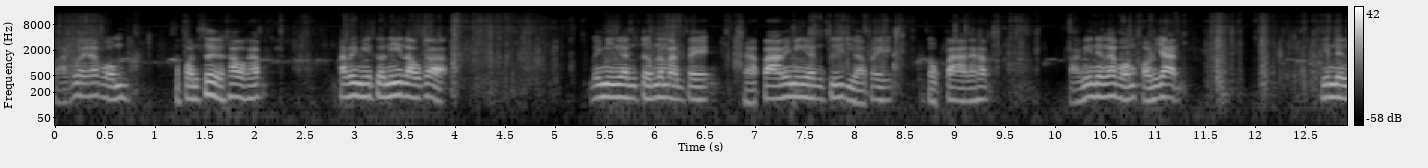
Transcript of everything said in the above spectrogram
ฝากด้วยครับผม สปอนเซอร์เข้าครับ ถ้าไม่มีตัวนี้เราก็ ไม่มีเงินเติมน้ำมันไป หาปลาไม่มีเงินซื้อเหยื่อไปตกปลานะครับฝากนิดนึงครับผมขออนุญาตนิดนึง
